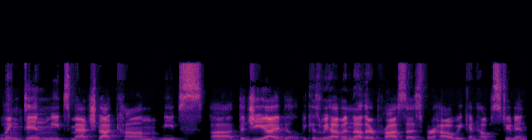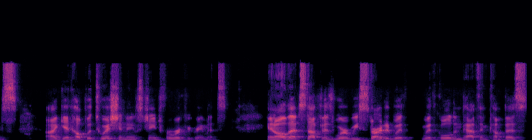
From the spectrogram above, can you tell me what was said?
linkedin meets match.com meets uh, the gi bill because we have another process for how we can help students uh, get help with tuition in exchange for work agreements and all that stuff is where we started with with golden path and compass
